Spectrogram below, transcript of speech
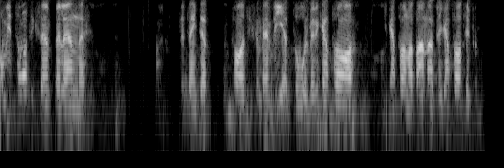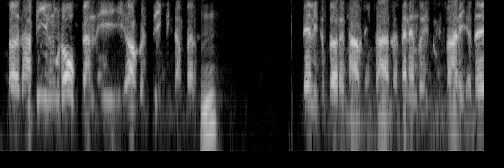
om vi tar till exempel en... Nu tänkte jag ta till exempel en V-tour, men vi kan ta, vi kan ta något annat. Vi kan ta typ den här Bilnord Open i, Örnsköldsvik till exempel. Mm. Det är en lite större tävling så här, men ändå i, Sverige. Det,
